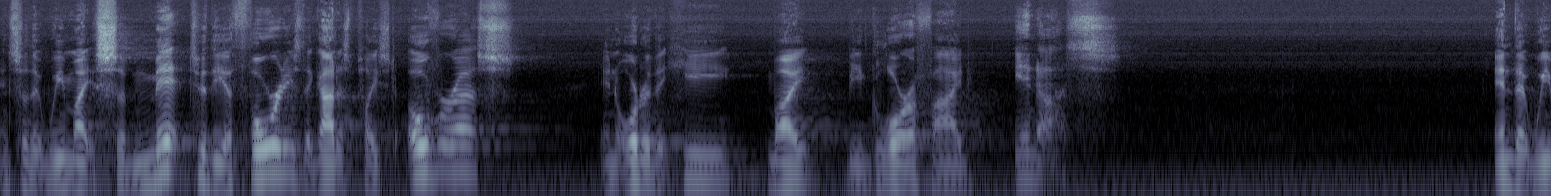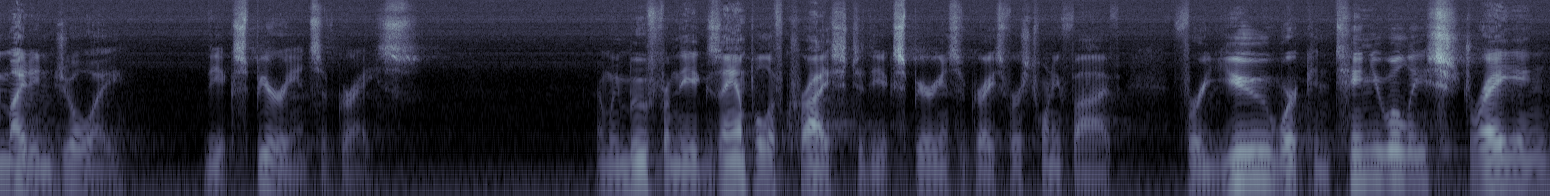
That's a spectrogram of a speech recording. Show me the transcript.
and so that we might submit to the authorities that God has placed over us in order that He might be glorified in us and that we might enjoy the experience of grace. And we move from the example of Christ to the experience of grace. Verse 25 For you were continually straying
